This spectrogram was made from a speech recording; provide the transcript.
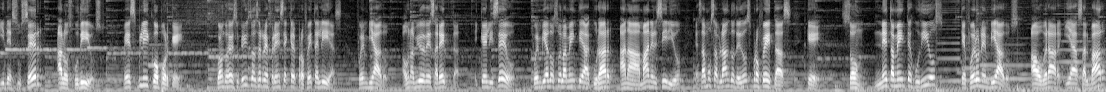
y de su ser a los judíos. Me explico por qué. Cuando Jesucristo hace referencia a que el profeta Elías fue enviado a una viuda de Sarepta que Eliseo fue enviado solamente a curar a Naamán el sirio, estamos hablando de dos profetas que son netamente judíos que fueron enviados a obrar y a salvar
